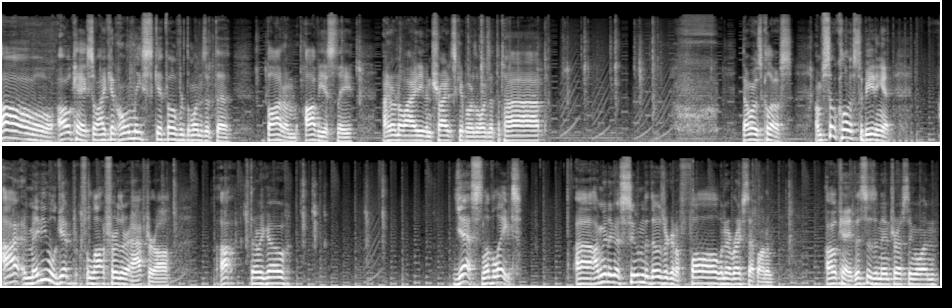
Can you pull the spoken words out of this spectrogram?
oh, okay, so I can only skip over the ones at the bottom, obviously. I don't know why I'd even try to skip over the ones at the top. That one was close. I'm so close to beating it. I maybe we'll get a lot further after all. Ah, there we go. Yes, level 8. Uh, I'm going to assume that those are going to fall whenever I step on them. Okay, this is an interesting one.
